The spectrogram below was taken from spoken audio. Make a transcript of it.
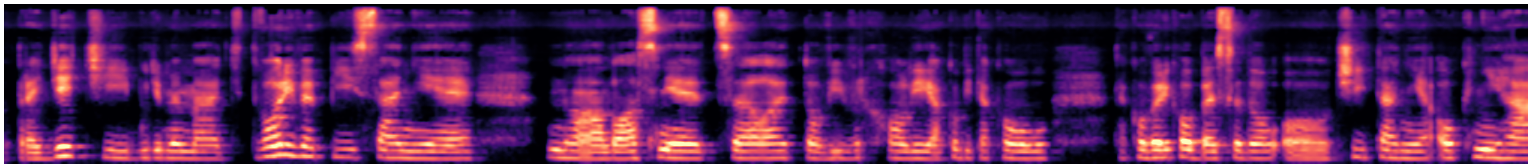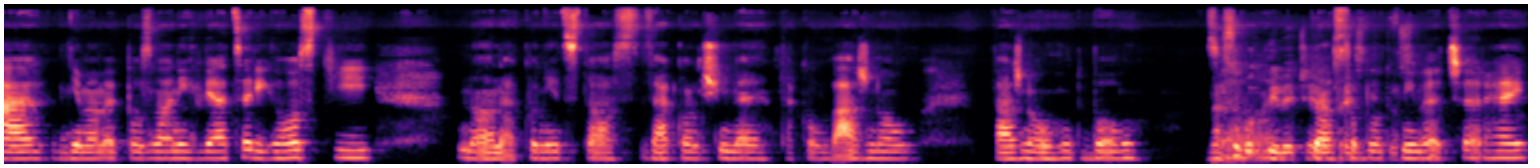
pre deti budeme mať tvorivé písanie, no a vlastne celé to vyvrcholí akoby takou, takou veľkou besedou o čítania, o knihách, kde máme pozvaných viacerých hostí. No a nakoniec to zakončíme takou vážnou, vážnou hudbou. Na sobotný večer. Na sobotný večer, hej.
